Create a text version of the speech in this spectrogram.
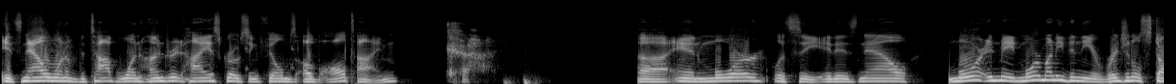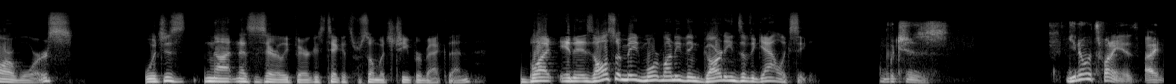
it's now one of the top 100 highest grossing films of all time. God. Uh, and more, let's see, it is now more, it made more money than the original Star Wars, which is not necessarily fair because tickets were so much cheaper back then. But it has also made more money than Guardians of the Galaxy. Which is, you know, what's funny is I.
